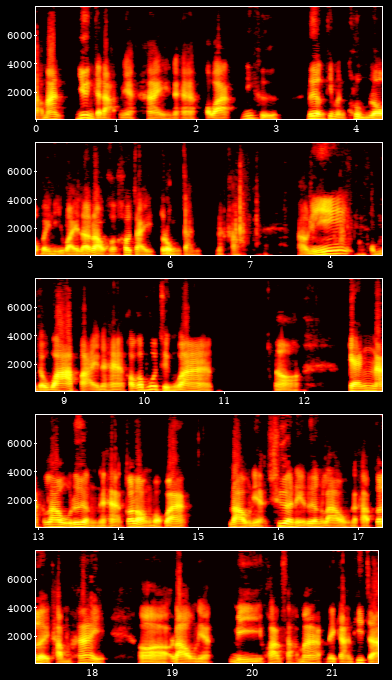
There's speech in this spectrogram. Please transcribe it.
สามารถยื่นกระดาษเนี่ยให้นะฮะเพราะว่านี่คือเรื่องที่มันคลุมโลกใบนี้ไว้แล้วเราก็เข้าใจตรงกันนะครับครานี้ผมจะว้าไปนะฮะเขาก็พูดถึงว่าอ๋อแก๊งนักเล่าเรื่องนะฮะก็ลองบอกว่าเราเนี่ยเชื่อในเรื่องเล่านะครับ ก็เลยทำให้เราเนี่ยมีความสามารถในการที่จะ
